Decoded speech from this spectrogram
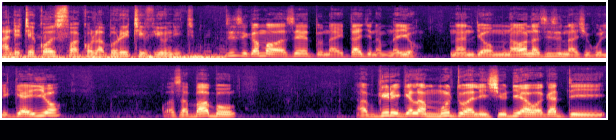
and it calls for a collaborative unit. Sisi kama wazee tunahitaji namna hiyo, na ndio mnaona sisi nashughulikia hiyo, kwa sababu nafikiri kila mtu alishuhudia wakati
